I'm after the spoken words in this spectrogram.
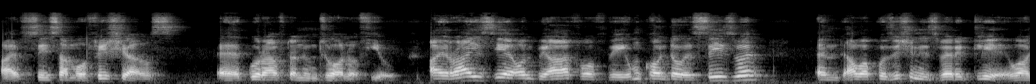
I see some officials. Uh, good afternoon to all of you. I rise here on behalf of the Umkhonto Wesizwe, and our position is very clear. We are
